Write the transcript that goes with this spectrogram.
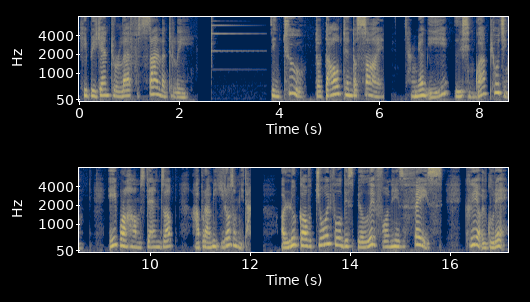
He began to laugh silently. Scene 2. The doubt and the sign. 장면 2. 의심과 표징. Abraham stands up. 아브라함이 일어섭니다. A look of joyful disbelief on his face. 그의 얼굴에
